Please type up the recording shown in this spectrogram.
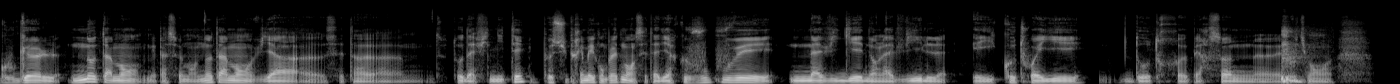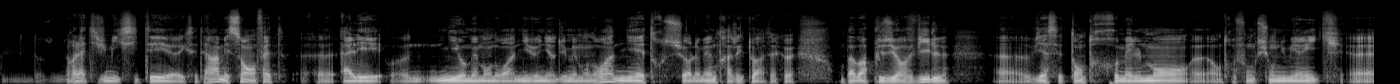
Google, notamment, mais pas seulement, notamment via ce taux d'affinité, peut supprimer complètement. C'est-à-dire que vous pouvez naviguer dans la ville et y côtoyer d'autres personnes, euh, effectivement, dans une relative mixité, etc., mais sans en fait aller ni au même endroit, ni venir du même endroit, ni être sur le même trajectoire. C'est-à-dire qu'on peut avoir plusieurs villes euh, via cet entremêlement euh, entre fonctions numériques, euh,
